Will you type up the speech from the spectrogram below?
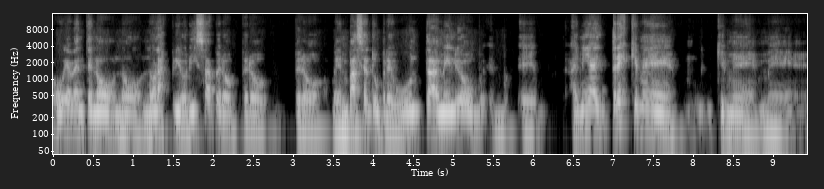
obviamente no, no, no, las prioriza, pero, pero, pero en base a tu pregunta, Emilio, a mí hay tres que me, que me, me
